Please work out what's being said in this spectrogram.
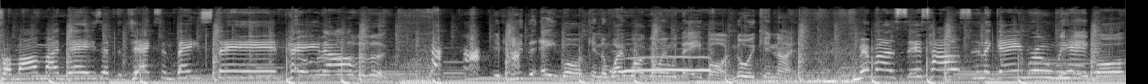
From all my days at the Jackson Base stand, paid off. Look, look, look. if you hit the eight ball, can the white ball go in with the eight ball? No, it cannot. Remember our sis house in the game room? We The had the ball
